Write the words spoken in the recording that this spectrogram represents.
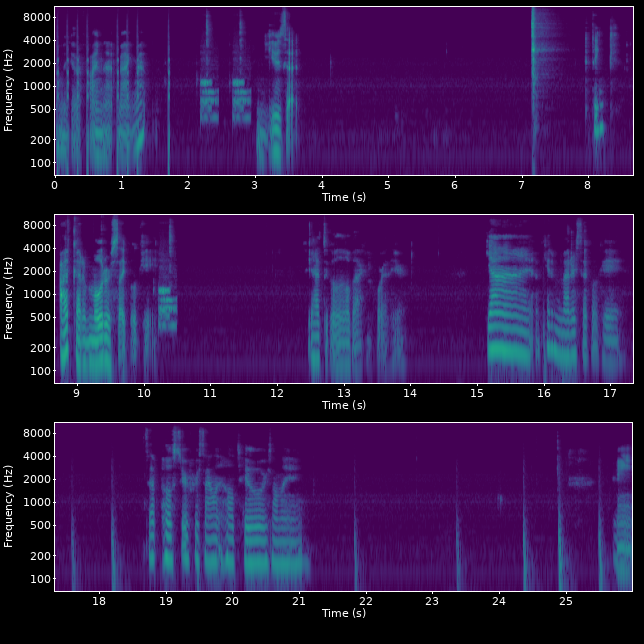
And we gotta find that magnet. And use it. I think I've got a motorcycle key. You have to go a little back and forth here. Yeah, I'm getting a motorcycle Okay. Is that poster for Silent Hill 2 or something? Right.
